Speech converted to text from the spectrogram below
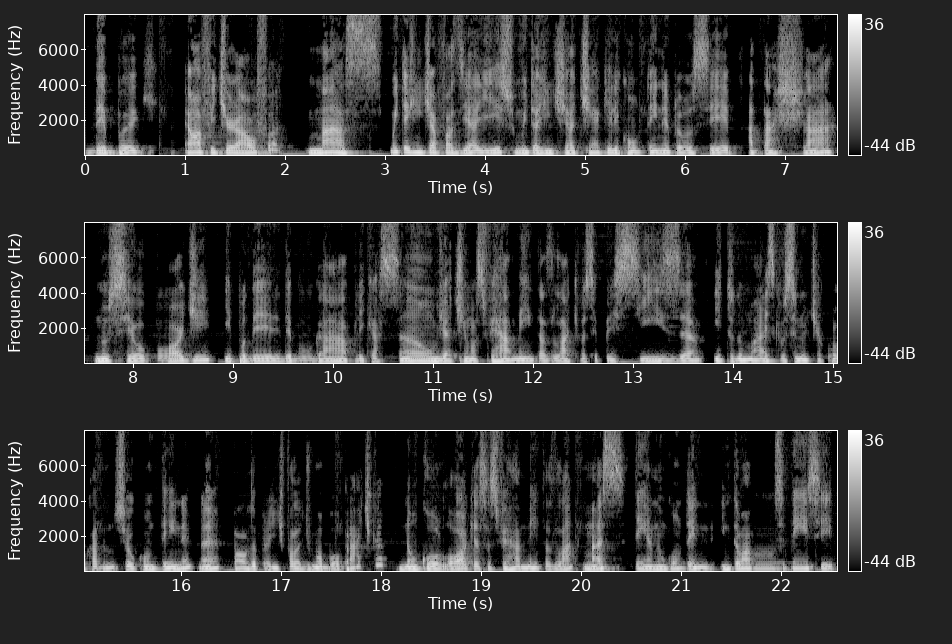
Debug. É uma feature alpha mas muita gente já fazia isso, muita gente já tinha aquele container para você atachar no seu pod e poder debugar a aplicação, já tinha umas ferramentas lá que você precisa e tudo mais que você não tinha colocado no seu container, né? Pausa para a gente falar de uma boa prática. Não coloque essas ferramentas lá, mas tenha num container. Então agora você tem esse,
